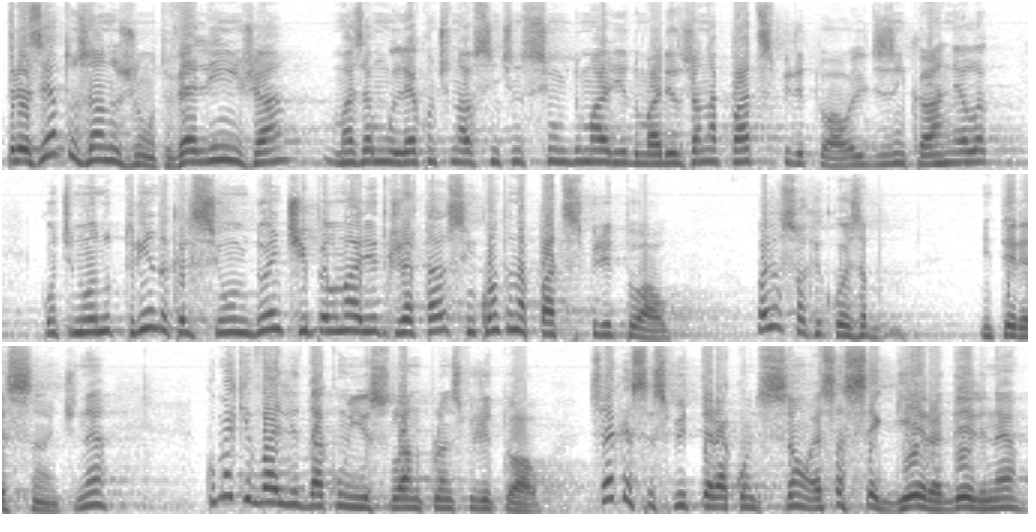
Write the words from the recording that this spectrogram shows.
300 anos junto, velhinho já, mas a mulher continuava sentindo ciúme do marido, o marido já na parte espiritual, ele desencarna e ela continua nutrindo aquele ciúme doentio pelo marido, que já está, se encontra na parte espiritual. Olha só que coisa interessante, né? Como é que vai lidar com isso lá no plano espiritual? Será que esse espírito terá condição, essa cegueira dele, né?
